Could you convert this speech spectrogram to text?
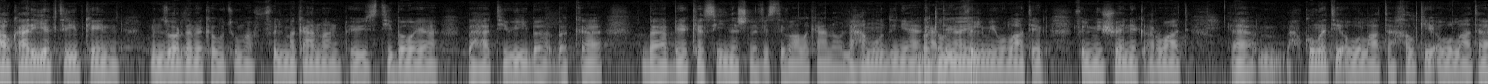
هاوکاری یەکتری بکەین من زۆر دەمێکە وتومە فیلمەکانمان پێویستی بەوەیە بە هاتیوی بەکە بە بێکەسی نەچنە فستیڤالەکانەوە لە هەموو دنیا فیلمی وڵاتێک فیلمی شوێنێک ئەڕات حکوومەتتی ئەو وڵاتە خەڵکی ئەو وڵاتە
